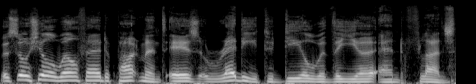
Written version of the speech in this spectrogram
The Social Welfare Department is ready to deal with the year end floods.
